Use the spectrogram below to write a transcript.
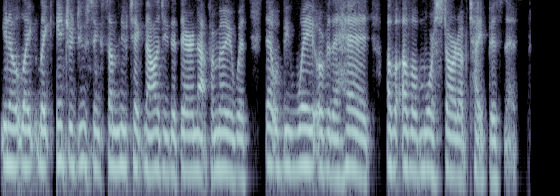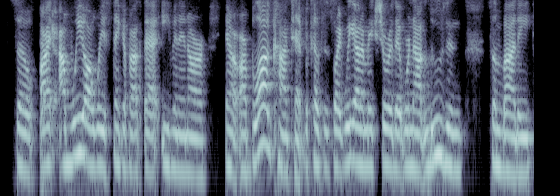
you know like like introducing some new technology that they're not familiar with that would be way over the head of, of a more startup type business so I, I, we always think about that even in our in our blog content because it's like we got to make sure that we're not losing somebody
